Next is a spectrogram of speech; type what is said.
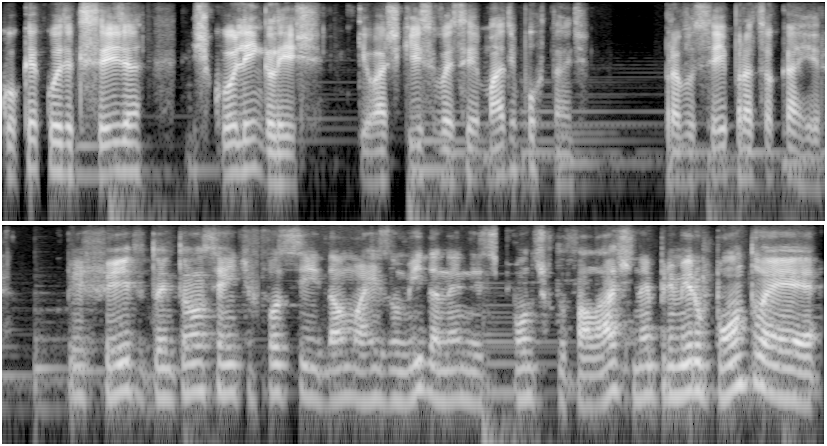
qualquer coisa que seja, escolha inglês, que eu acho que isso vai ser mais importante para você e para sua carreira. Perfeito. Então, se a gente fosse dar uma resumida, né, nesses pontos que tu falaste, né, primeiro ponto é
